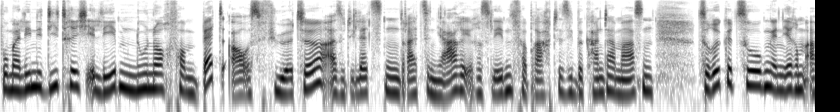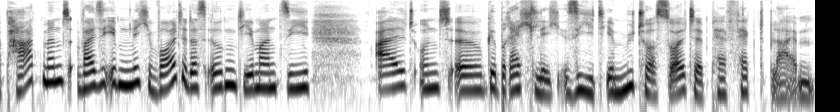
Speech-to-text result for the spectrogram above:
wo Marlene Dietrich ihr Leben nur noch vom Bett aus führte. Also die letzten 13 Jahre ihres Lebens verbrachte sie bekanntermaßen zurückgezogen in ihrem Apartment, weil sie eben nicht wollte, dass irgendjemand sie alt und äh, gebrechlich sieht. Ihr Mythos sollte perfekt bleiben.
